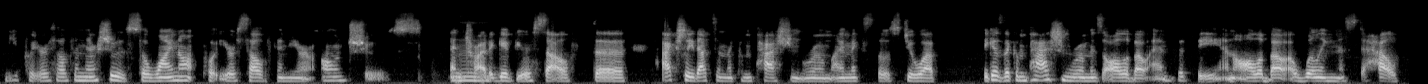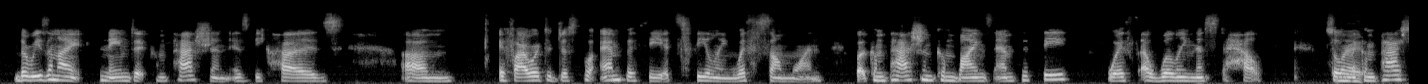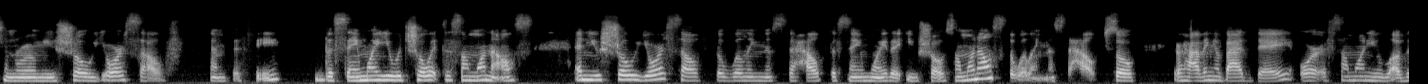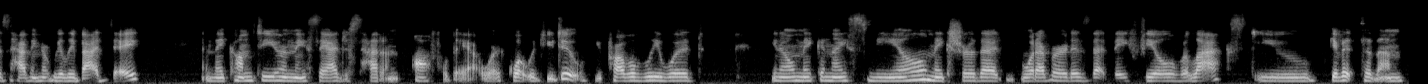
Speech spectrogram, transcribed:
you put yourself in their shoes. So why not put yourself in your own shoes and try to give yourself the actually that's in the compassion room. I mix those two up because the compassion room is all about empathy and all about a willingness to help. The reason I named it compassion is because um, if I were to just put empathy, it's feeling with someone, but compassion combines empathy with a willingness to help. So in the compassion room, you show yourself empathy the same way you would show it to someone else. And you show yourself the willingness to help the same way that you show someone else the willingness to help. So you're having a bad day, or if someone you love is having a really bad day, and they come to you and they say, I just had an awful day at work, what would you do? You probably would, you know, make a nice meal, make sure that whatever it is that they feel relaxed, you give it to them.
